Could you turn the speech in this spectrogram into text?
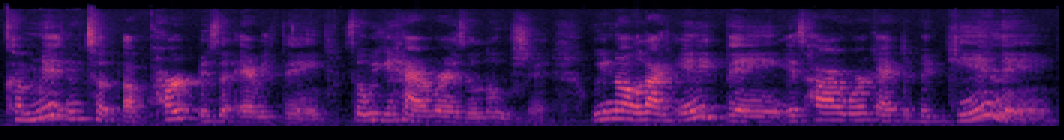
committing to a purpose of everything so we can have resolution. We know like anything, it's hard work at the beginning,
